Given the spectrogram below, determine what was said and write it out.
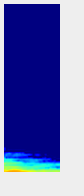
you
